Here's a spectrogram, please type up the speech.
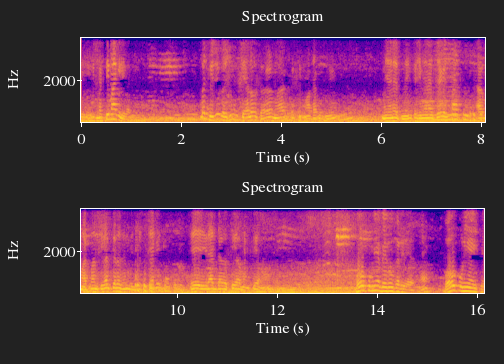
એવી શક્તિ માંગી લેવાની. બસ બીજું કશું સહેલો સરળ માર્ગ કશી માથા નહીં. મહેનત નહીં કશી મહેનત છે કશું આ મહાત્મા સેવા જ કરે છે ને એ રાત દાડો સેવામાં સેવામાં. બહુ પુણ્ય ભેગું કરી રહ્યા બહુ પુણ્ય છે.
